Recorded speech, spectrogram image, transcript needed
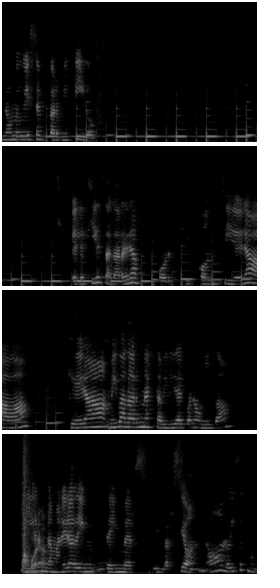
no me hubiese permitido. Elegí esa carrera porque consideraba que era, me iba a dar una estabilidad económica y era una manera de, de, inversión, ¿no? Lo hice como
